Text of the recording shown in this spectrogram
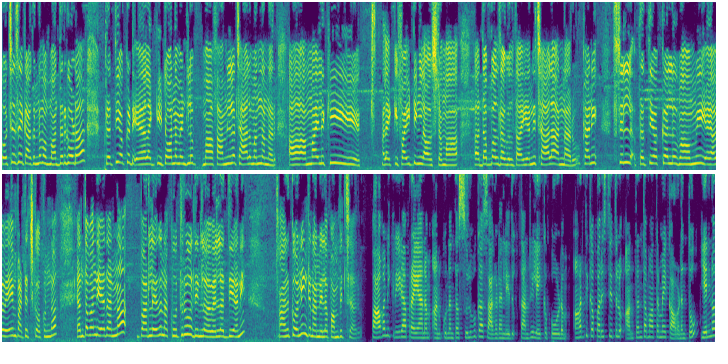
కోచెసే కాకుండా మా మదర్ కూడా ప్రతి ఒక్కటి లైక్ ఈ టోర్నమెంట్లో మా ఫ్యామిలీలో చాలామంది ఉన్నారు. ఆ అమ్మాయిలకి లైక్ ఈ ఫైటింగ్లో అవసరమా దెబ్బలు తగులుతాయి అని చాలా అన్నారు. కానీ స్టిల్ ప్రతి ఒక్కళ్ళు మా మమ్మీ అవేం పట్టించుకోకుండా ఎంత ఎంతమంది ఏదన్నా పర్లేదు నా కూతురు దీనిలో వెళ్ళొద్ది అని అనుకొని ఇంక నన్ను ఇలా పంపించారు. పావని క్రీడా ప్రయాణం అనుకున్నంత సులువుగా సాగడం లేదు. తండ్రి లేకపోవడం ఆర్థిక పరిస్థితులు అంతంత మాత్రమే కావడంతో ఎన్నో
